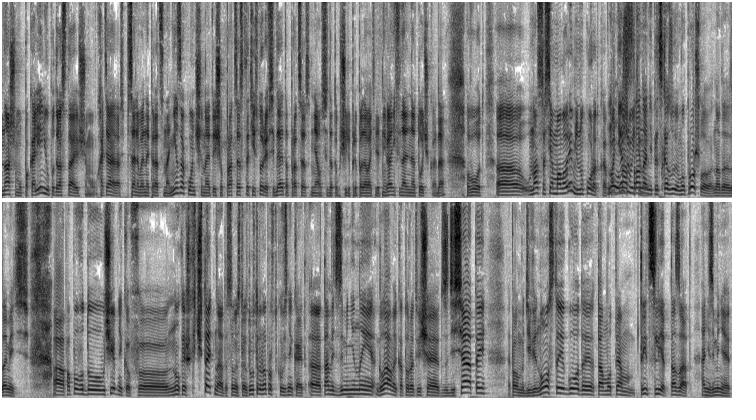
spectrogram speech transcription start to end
нашему поколению подрастающему, хотя специальная военная операция, она не закончена, это еще процесс, кстати, история всегда это процесс, меня всегда так учили преподаватели, это никогда не финальная точка, да, вот. Э, у нас совсем мало времени, ну, коротко, ну, у нас страна вы? непредсказуемого прошлого, надо заметить. А по поводу учебников, э, ну, конечно, читать надо, с одной стороны, с другой стороны, вопрос такой возникает, э, там ведь заменены главы, которые отвечают за 10 по-моему, 90-е годы, там вот прям 30 лет назад они заменяют.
